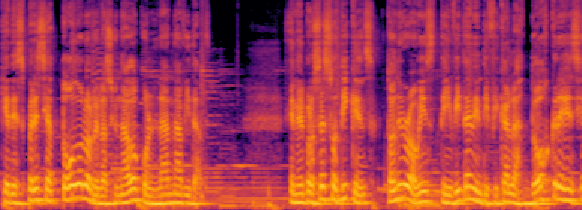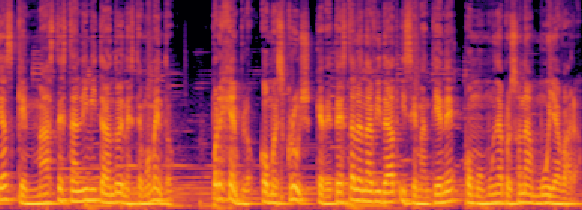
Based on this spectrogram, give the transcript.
que desprecia todo lo relacionado con la Navidad. En el proceso Dickens, Tony Robbins te invita a identificar las dos creencias que más te están limitando en este momento. Por ejemplo, como Scrooge, que detesta la Navidad y se mantiene como una persona muy avara.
